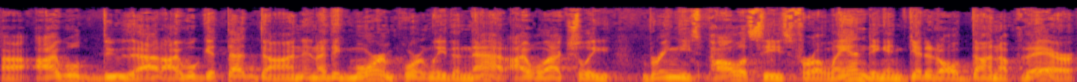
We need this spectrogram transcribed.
Uh, I will do that. I will get that done. And I think more importantly than that, I will actually bring these policies for a landing and get it all done up there.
